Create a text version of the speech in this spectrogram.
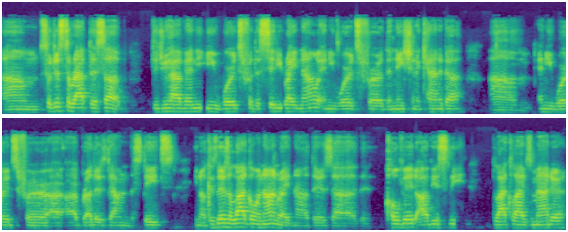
Um, so, just to wrap this up, did you have any words for the city right now? Any words for the nation of Canada? Um, any words for our, our, brothers down in the States? You know, because there's a lot going on right now. There's uh, the COVID, obviously, Black Lives Matter.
